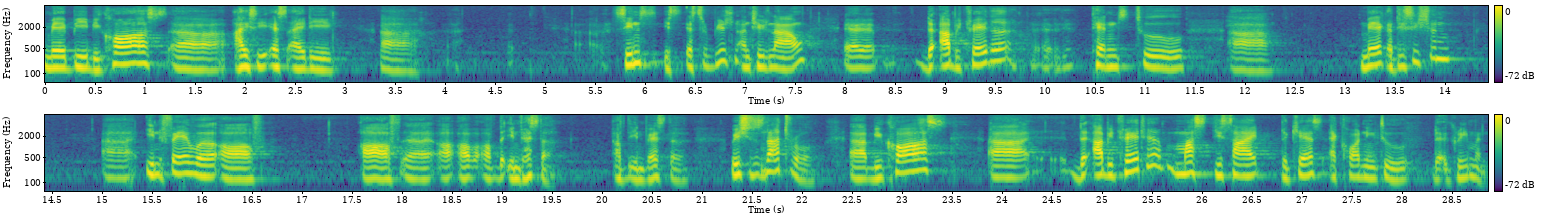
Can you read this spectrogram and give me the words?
may be because ICSID, since its establishment until now, the arbitrator tends to make a decision uh, in favor of, of, uh, of, of, the investor, of the investor, which is natural uh, because uh, the arbitrator must decide the case according to the agreement.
